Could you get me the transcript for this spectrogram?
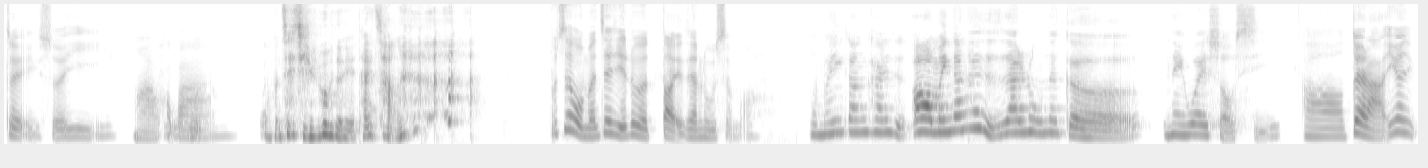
对，所以 啊，好吧，我们这集录的也太长了。不是，我们这集录的到底在录什么？我们一刚开始哦，我们一刚开始是在录那个那位首席哦。对啦，因为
